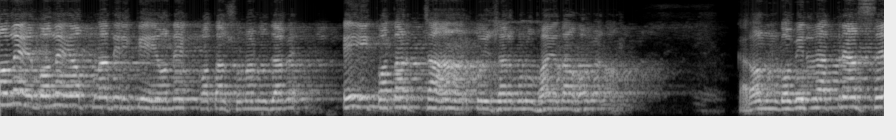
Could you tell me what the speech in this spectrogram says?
বলে বলে আপনাদেরকে অনেক কথা শোনানো যাবে। এই কথার চার পয়সার কোনো ফায়দা হবে না। কারণ গভীর রাত্রে আসছে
